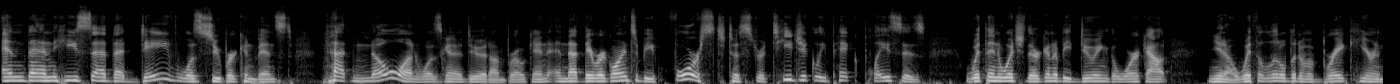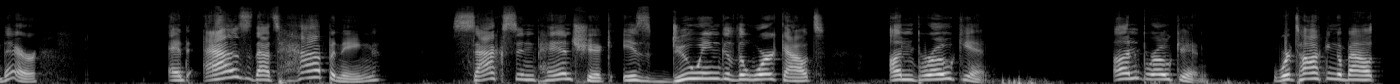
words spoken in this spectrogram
And then he said that Dave was super convinced that no one was going to do it unbroken and that they were going to be forced to strategically pick places within which they're going to be doing the workout, you know, with a little bit of a break here and there. And as that's happening, Saxon Panchik is doing the workout unbroken. Unbroken. We're talking about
